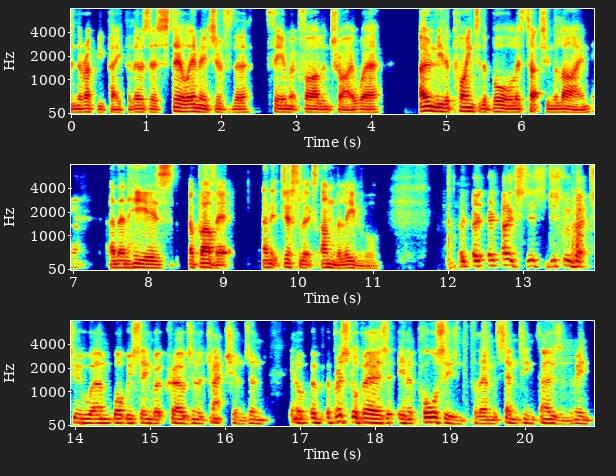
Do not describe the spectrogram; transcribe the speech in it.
in the rugby paper. There was a still image of the Theo McFarland try where only the point of the ball is touching the line, yeah. and then he is above it, and it just looks unbelievable. Uh, uh, uh, Alex, just, just going back to um, what we are saying about crowds and attractions, and you know, a, a Bristol Bears in a poor season for them is seventeen thousand. I mean,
